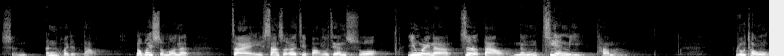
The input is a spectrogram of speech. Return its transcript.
神恩惠的道。那为什么呢？在三十二节，保罗这样说：“因为呢，这道能建立他们，如同。”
